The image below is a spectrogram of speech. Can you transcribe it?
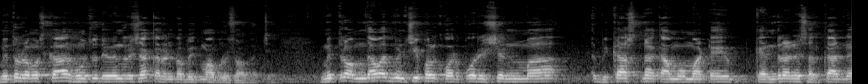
મિત્રો, નમસ્કાર. હું છું દેવેન્દ્ર શાહ. કરંટ ટોપિકમાં આપનું સ્વાગત છે. મિત્રો, અમદાવાદ મ્યુનિસિપલ કોર્પોરેશનમાં વિકાસના કામો માટે કેન્દ્ર અને સરકારને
